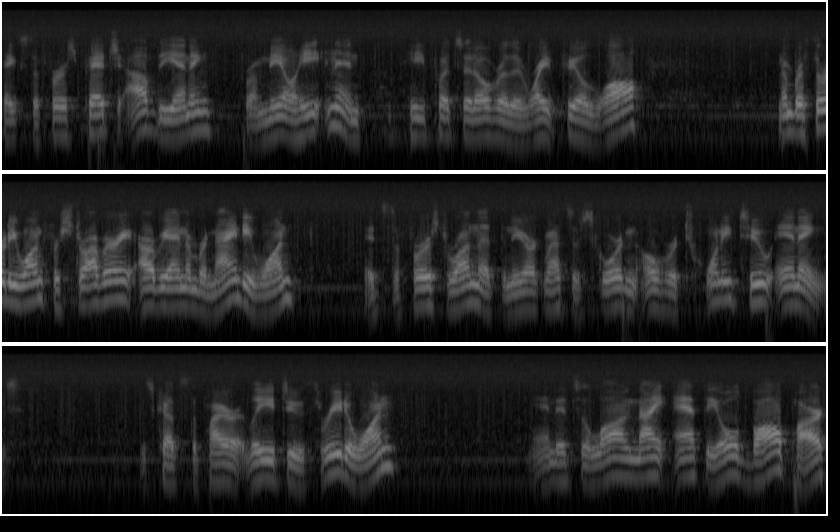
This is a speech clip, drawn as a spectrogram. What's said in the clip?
takes the first pitch of the inning from Neal Heaton, and he puts it over the right field wall. Number 31 for Strawberry, RBI number 91. It's the first run that the New York Mets have scored in over 22 innings. This cuts the Pirate lead to 3 to 1. And it's a long night at the old ballpark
